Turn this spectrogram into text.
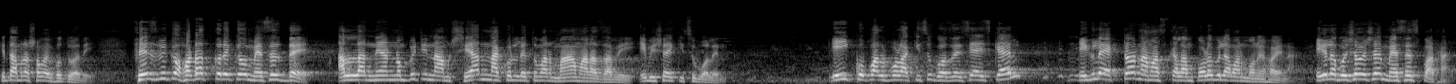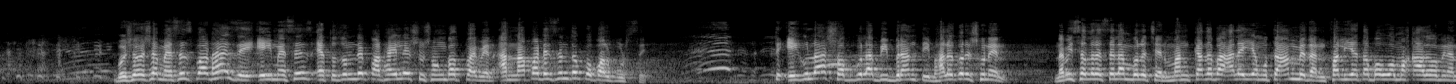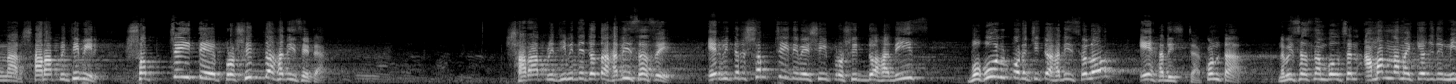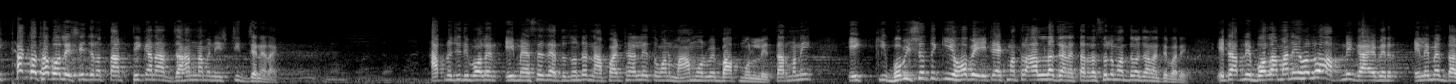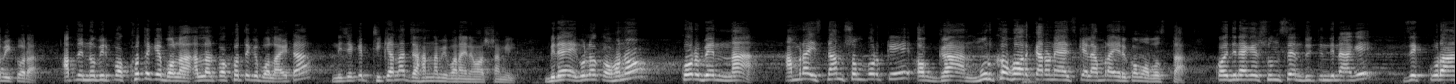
কিন্তু আমরা সবাই ফতুয়া দিই। ফেসবুকে হঠাৎ করে কেউ মেসেজ দেয় আল্লাহর নিরানব্বইটি নাম শেয়ার না করলে তোমার মা মারা যাবে। এ বিষয়ে কিছু বলেন। এই কোপাল পড়া কিছু গজাইছে আজকাল, এগুলো একটাও নামাজ কালাম পড়ে বলে আমার মনে হয় না। এগুলো বসে বসে মেসেজ পাঠায়। বসে বসে মেসেজ পাঠায় যে এই মেসেজ এতজনরে পাঠাইলে সুসংবাদ পাইবেন, আর না পাঠিয়েছেন তো কোপাল পুড়ছে। তো এগুলা সবগুলা বিভ্রান্তি। ভালো করে শুনেন। নবী আলাইহি সাল্লাম বলেছেন, মান কাযাবা আলাইয়া মুতাআম্মিদান ফালিয়াতাবাওয়া মাকাদাহু মিনান নার। সারা পৃথিবীর সবচেয়ে প্রসিদ্ধ হাদিস এটা। সারা পৃথিবীতে যত হাদিস আছে, এর ভিতরে সবচেয়ে বেশি প্রসিদ্ধ হাদিস, বহুল পরিচিত হাদিস হলো এই হাদিসটা। কোনটা? নবী সাল্লাম বলছেন, আমার নামে কেউ যদি মিথ্যা কথা বলে সেই জন্য তার ঠিকানা জাহান নামে নিশ্চিত জেনে রাখে। আপনি যদি বলেন, এই মেসেজ এতজনটা না পাঠালে তোমার মা মরবে, বাপ মরলে। তার মানে এই কি, ভবিষ্যতে কি হবে, এটা একমাত্র আল্লাহ জানে, তার রাসূলের মাধ্যমে জানাতে পারে। এটা আপনি বলা মানে হলো, আপনি গায়েবের এলেমের দাবি করা। আপনি নবীর পক্ষ থেকে বলা, আল্লাহর পক্ষ থেকে বলা, এটা নিজেকে ঠিকানা জাহান্নামী বানায় নেওয়ার শামিল বিদায়, এগুলো কখনো করবেন না। আমরা ইসলাম সম্পর্কে অজ্ঞান, মূর্খ হওয়ার কারণে আজকাল আমরা এরকম অবস্থা। কয়দিন আগে শুনছেন দুই তিন দিন আগে, যে কোরআন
